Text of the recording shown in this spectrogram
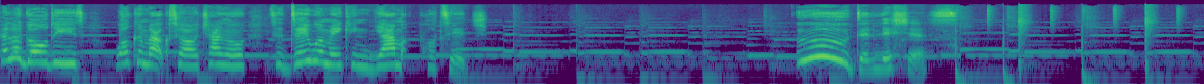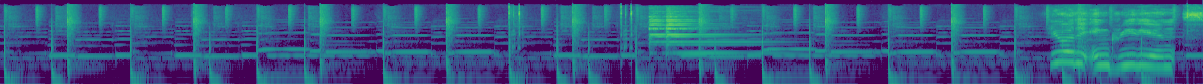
Hello Goldies, welcome back to our channel. Today we're making yam pottage. Ooh, delicious. Here are the ingredients.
